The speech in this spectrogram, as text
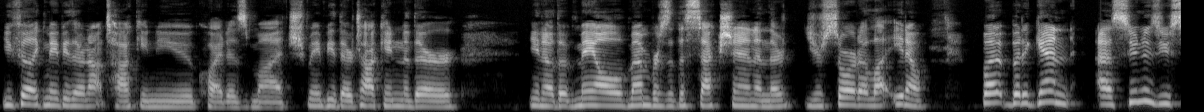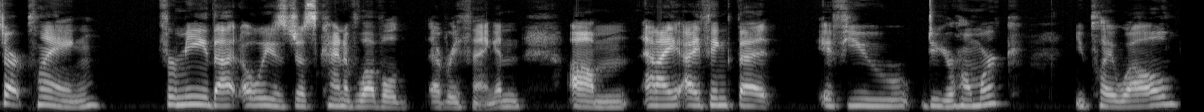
you feel like maybe they're not talking to you quite as much. Maybe they're talking to their, you know, the male members of the section and they're you're sort of like, you know, but but again, as soon as you start playing, for me, that always just kind of leveled everything. And um and I, I think that if you do your homework, you play well,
